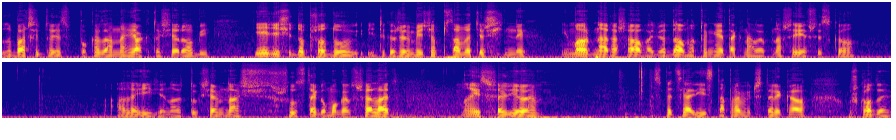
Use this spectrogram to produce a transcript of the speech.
Zobaczcie, tu jest pokazane jak to się robi. Jedzie się do przodu i tylko żeby mieć obstawę też innych. I można raszować, wiadomo, to nie tak na łeb, na szyję wszystko. Ale idzie, no tu chciałem na szóstego mogłem strzelać. No i strzeliłem. Specjalista, prawie 4K uszkodzeń.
